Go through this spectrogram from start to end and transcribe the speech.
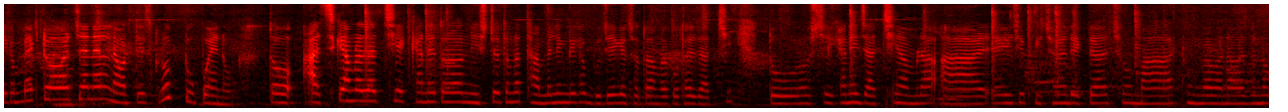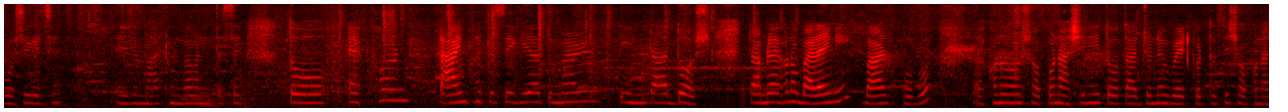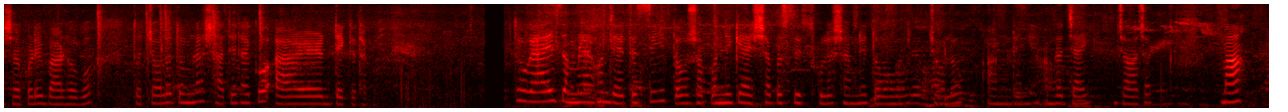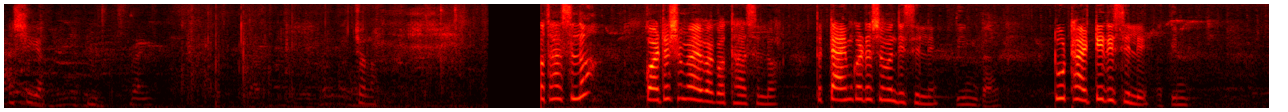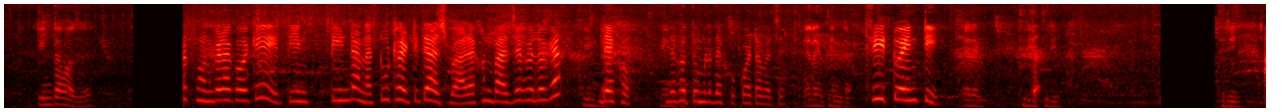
Welcome back to our channel north east group two point তো আজকে আমরা যাচ্ছি এখানে, তো নিশ্চয়ই তোমরা থাম্বেলিং দেখে বুঝে গেছো তো আমরা কোথায় যাচ্ছি। তো সেখানেই যাচ্ছি আমরা, আর এই যে পিছনে দেখতে পাচ্ছ, মা ঠুঙ্গা বানাবার জন্য বসে গেছে। এই যে মা ঠুঙ্গা বানাতেছে তো এখন টাইম হতেছে গিয়া তোমার তিনটা দশ। তো আমরা এখনও বাড়াইনি, বার হব। এখনও স্বপন আসেনি, তো তার জন্য ওয়েট করতেছি, স্বপন আসার পরেই বার হব। তো চলো তোমরা সাথে থাকো আর দেখতে থাকো। তো গাইজ আমরা এখন যাইতেছি। তো স্বপন নিকে আসা পড়ছি স্কুলের সামনে। তো চলো আমরা আমরা যাই। যাওয়া যাক। মা আসি চলো। কথা আসলো? কয়টার সময় এবার কথা আসলো? তো টাইম কয়টার সময় দিছিলি? তিনটা। টু থার্টি দিছিলি? তিন তিনটা বাজে। ফোন করে কয় কি? তিন তিনটা না টু থার্টিতে আসবা। আর এখন বাজে হলো গে? দেখো। দেখো তোমরা দেখো কয়টা বাজে? থ্রি টোয়েন্টি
